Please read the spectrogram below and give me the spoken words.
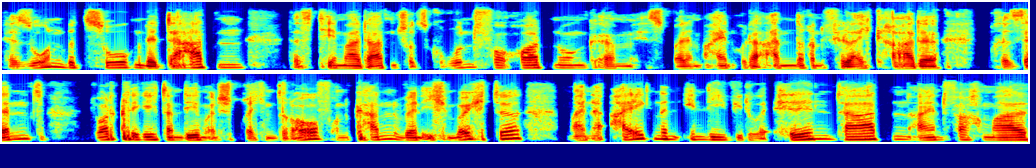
personenbezogene Daten, das Thema Datenschutzgrundverordnung ähm, ist bei dem einen oder anderen vielleicht gerade präsent. Dort klicke ich dann dementsprechend drauf und kann, wenn ich möchte, meine eigenen individuellen Daten einfach mal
